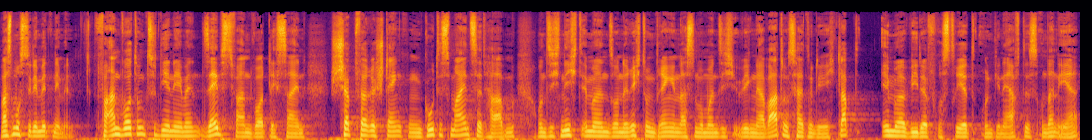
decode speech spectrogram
was musst du dir mitnehmen? Verantwortung zu dir nehmen, selbstverantwortlich sein, schöpferisch denken, gutes Mindset haben und sich nicht immer in so eine Richtung drängen lassen, wo man sich wegen einer Erwartungshaltung, die nicht klappt, immer wieder frustriert und genervt ist und dann eher,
